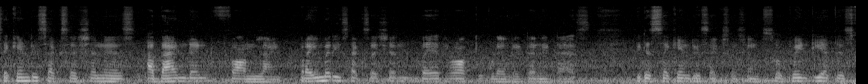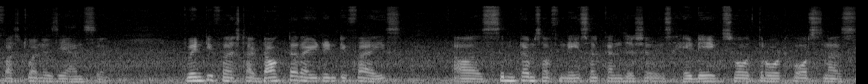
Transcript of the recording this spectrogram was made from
secondary succession is abandoned farmland primary succession bare rock you could have written it as. It is secondary succession. So 20th is first one is the answer. 21st a doctor identifies uh, symptoms of nasal congestions headache sore throat hoarseness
